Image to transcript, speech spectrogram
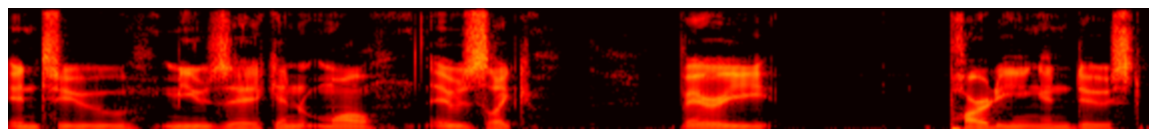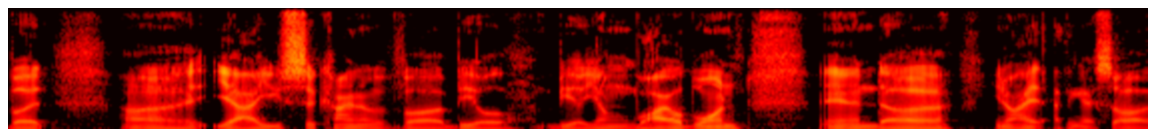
into music, and well, it was like very partying induced, but uh, yeah, I used to kind of uh, be a be a young wild one, and uh, you know, I, I think I saw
